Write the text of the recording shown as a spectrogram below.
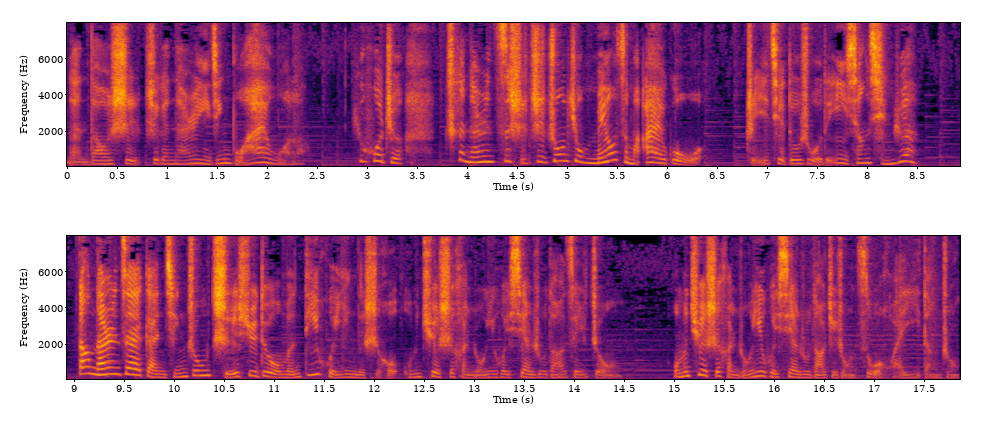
难道是这个男人已经不爱我了？又或者，这个男人自始至终就没有怎么爱过我，这一切都是我的一厢情愿。当男人在感情中持续对我们低回应的时候，我们确实很容易会陷入到这种，我们确实很容易会陷入到这种自我怀疑当中。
